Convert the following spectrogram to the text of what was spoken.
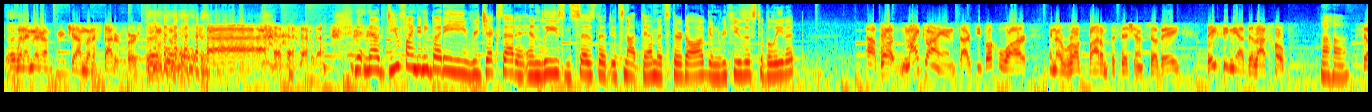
when I met her, I'm pretty sure I'm going to start her first. N- Now, do you find anybody rejects that and, and leaves and says that it's not them, it's their dog, and refuses to believe it? Uh, well, my clients are people who are in a rock bottom position, so they they see me as the last hope. Uh huh. So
